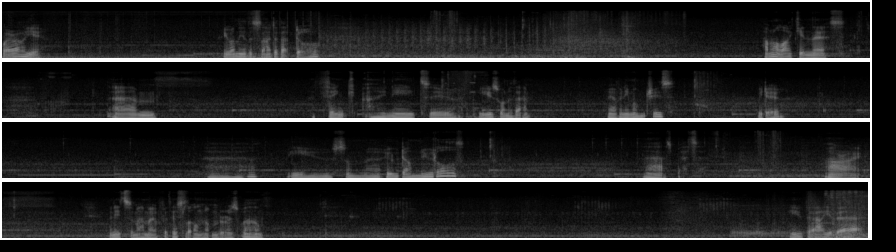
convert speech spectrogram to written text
Where are you? You on the other side of that door? I'm not liking this. Um, I think I need to use one of them. We have any munchies? We do. Uh, you some uh, udon noodles. That's better. Alright. We need some ammo for this little number as well. You there, you there.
